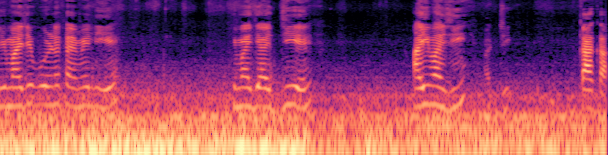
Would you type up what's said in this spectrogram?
ही माझी पूर्ण फॅमिली आहे. ही माझी आजी आहे. आई माझी. आजी. काका.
